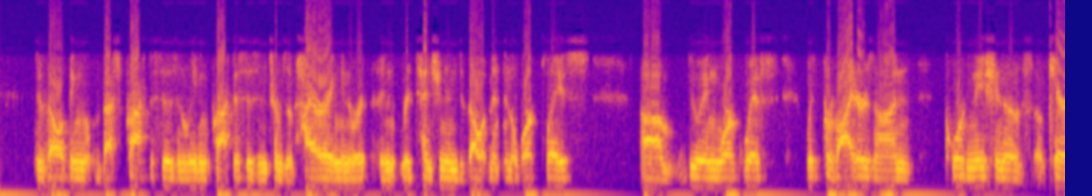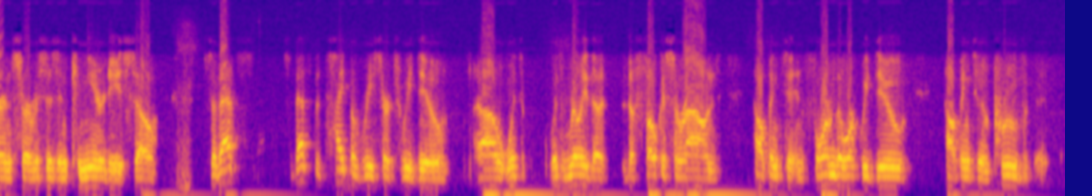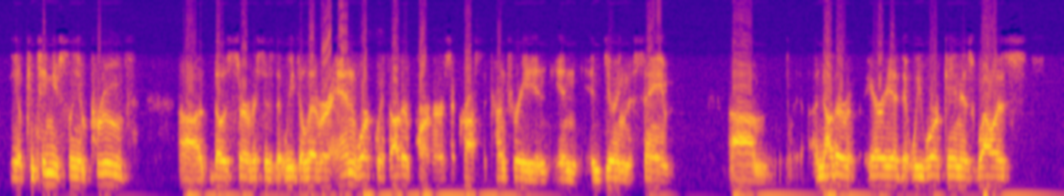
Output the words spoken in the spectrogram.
developing best practices and leading practices in terms of hiring and, re- and retention and development in the workplace. Um, doing work with with providers on coordination of, of care and services in communities. So, so that's so that's the type of research we do uh, with with really the the focus around helping to inform the work we do, helping to improve, you know, continuously improve uh, those services that we deliver, and work with other partners across the country in in, in doing the same. Um, another area that we work in, as well as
